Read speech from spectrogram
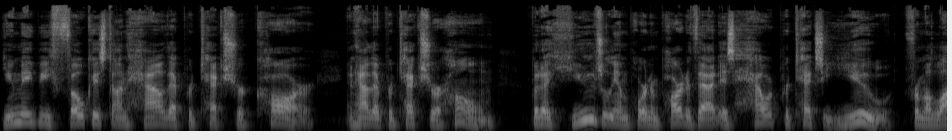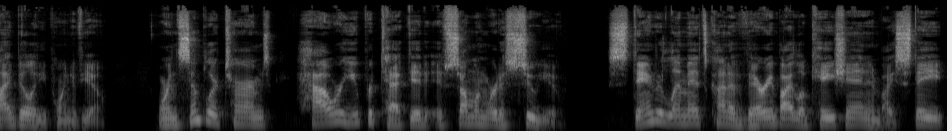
you may be focused on how that protects your car and how that protects your home, but a hugely important part of that is how it protects you from a liability point of view. Or in simpler terms, how are you protected if someone were to sue you? Standard limits kind of vary by location and by state,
